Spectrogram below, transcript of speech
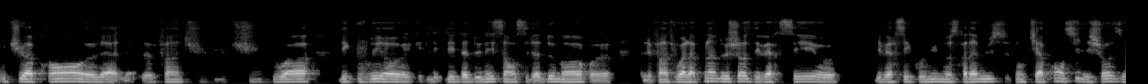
où tu apprends, euh, enfin, tu, tu dois découvrir euh, les, dates de naissance, les dates de mort, euh, enfin, voilà, plein de choses, des versets, des versets connus de Nostradamus. Donc, tu apprends aussi des choses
